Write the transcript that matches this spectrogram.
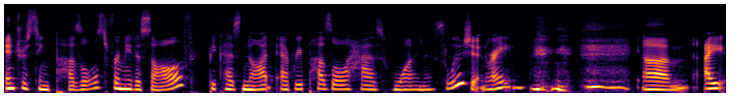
interesting puzzles for me to solve because not every puzzle has one solution, right? um, I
